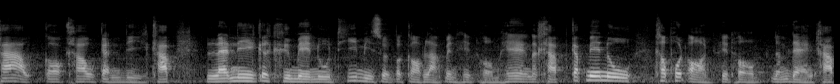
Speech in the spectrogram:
ข้าวก็เข้ากันดีครับ และนี่ก็คือเมนูที่มีส่วนประกอบหลักเป็นเห็ดหอมแห้งนะครับ กับเมนูข้าวโพดอ่อนเห็ดหอมน้ำแดงครับ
